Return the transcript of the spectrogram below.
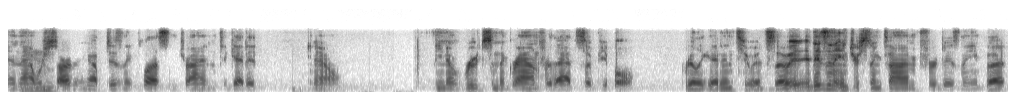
and now we're Mm. starting up Disney Plus and trying to get it, you know, you know roots in the ground for that so people really get into it so it, it is an interesting time for disney but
